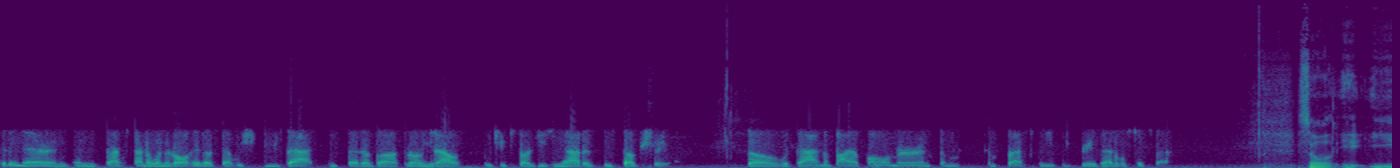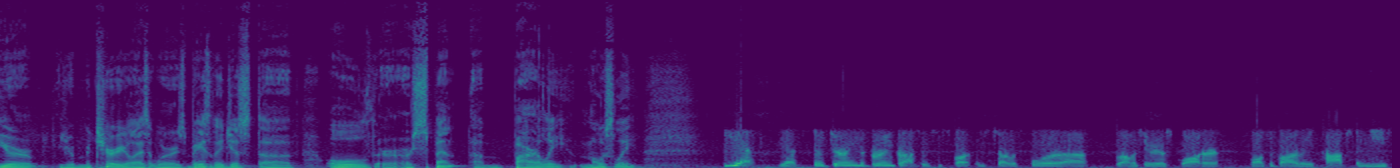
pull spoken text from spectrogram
sitting there, and, and that's kind of when it all hit us that we should use that instead of uh, throwing it out. We should start using that as the substrate. So with that and a biopolymer and some compressed, we, we created the edible six pack. So your your material, as it were, is basically just uh, old or, or spent uh, barley, mostly. Yes, yes. So during the brewing process, we start, start with four uh, raw materials: water, malted barley, hops, and yeast.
